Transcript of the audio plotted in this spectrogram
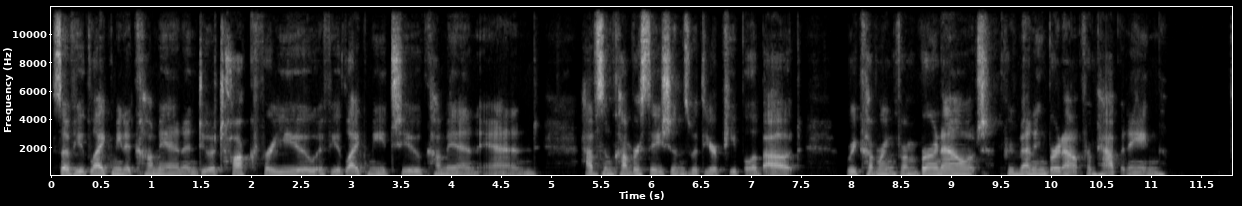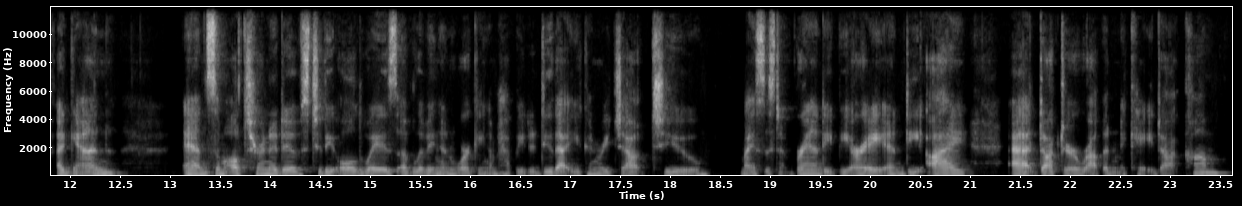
So if you'd like me to come in and do a talk for you, if you'd like me to come in and have some conversations with your people about recovering from burnout, preventing burnout from happening again, and some alternatives to the old ways of living and working. I'm happy to do that. You can reach out to my assistant, Brandy, B R A N D I, at drrobinmckay.com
